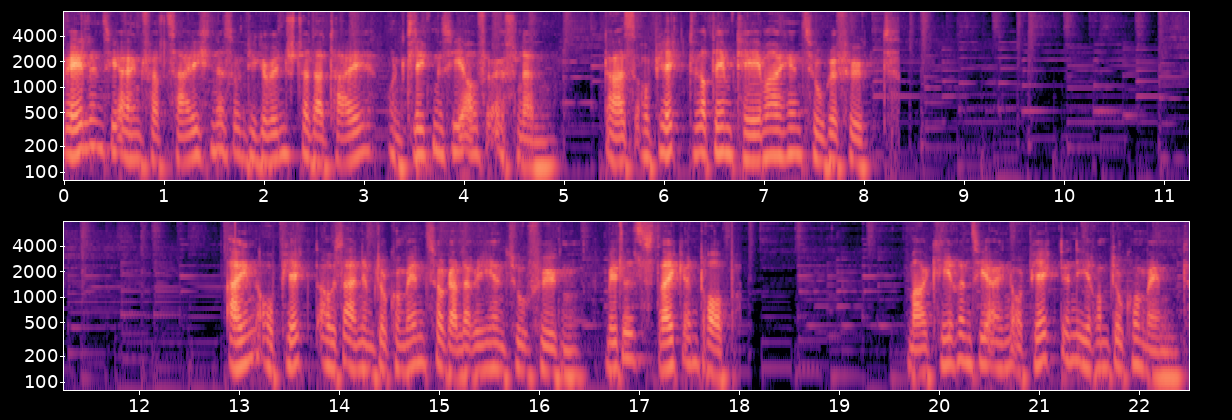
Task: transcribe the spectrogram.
Wählen Sie ein Verzeichnis und die gewünschte Datei und klicken Sie auf Öffnen. Das Objekt wird dem Thema hinzugefügt. Ein Objekt aus einem Dokument zur Galerie hinzufügen, mittels Drag and Drop. Markieren Sie ein Objekt in Ihrem Dokument.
